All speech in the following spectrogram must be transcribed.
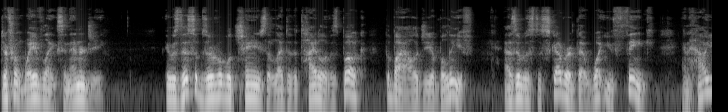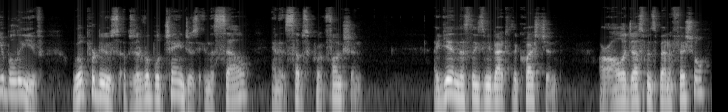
different wavelengths and energy. It was this observable change that led to the title of his book, The Biology of Belief, as it was discovered that what you think and how you believe will produce observable changes in the cell and its subsequent function. Again, this leads me back to the question Are all adjustments beneficial?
